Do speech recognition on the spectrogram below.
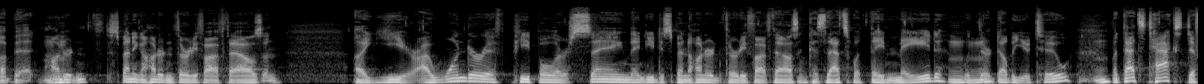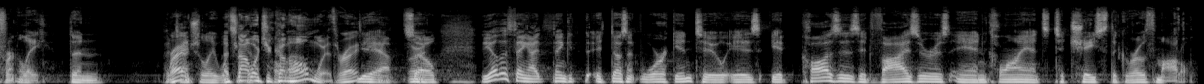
a bit. Mm-hmm. 100 spending 135,000 a year. I wonder if people are saying they need to spend 135,000 because that's what they made Mm-hmm. with their W2, but that's taxed differently than potentially what That's not what you come out. home with, right? Yeah. So the other thing I think it doesn't work into is it causes advisors and clients to chase the growth model.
